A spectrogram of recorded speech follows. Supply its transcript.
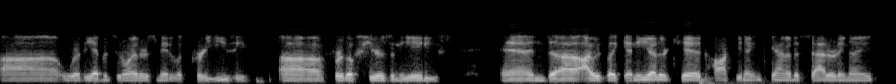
uh, where the Edmonton Oilers made it look pretty easy uh, for those years in the '80s, and uh, I was like any other kid. Hockey night in Canada, Saturday nights.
